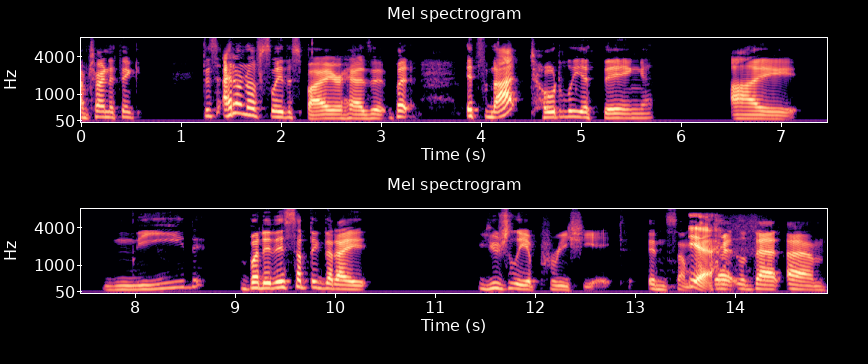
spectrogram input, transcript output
I'm trying to think. Does I don't know if Slay the Spire has it, but it's not totally a thing I need, but it is something that I usually appreciate in some way, Yeah. right? That um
